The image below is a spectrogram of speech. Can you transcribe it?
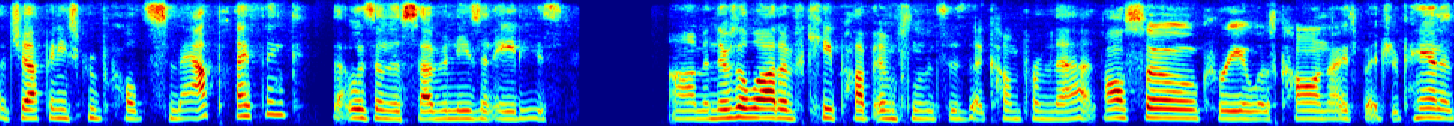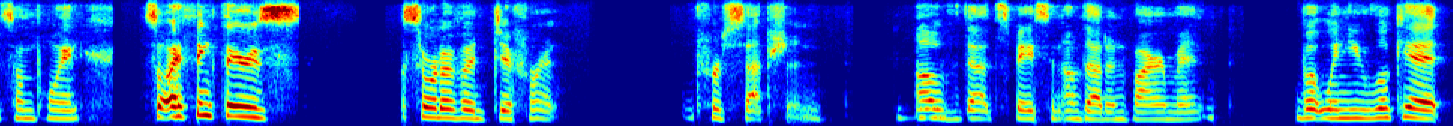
a Japanese group called SMAP, I think, that was in the 70s and 80s. Um, and there's a lot of K-pop influences that come from that. Also, Korea was colonized by Japan at some point, so I think there's sort of a different perception Mhm. of that space and of that environment. But when you look at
